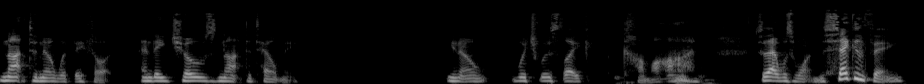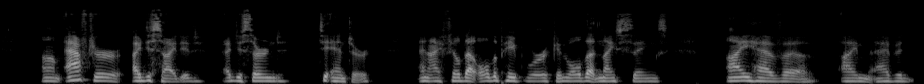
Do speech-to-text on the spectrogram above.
not to know what they thought and they chose not to tell me, you know, which was like, come on. So that was one. The second thing, um, after I decided, I discerned to enter and I filled out all the paperwork and all that nice things. I have a, I'm, I have an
